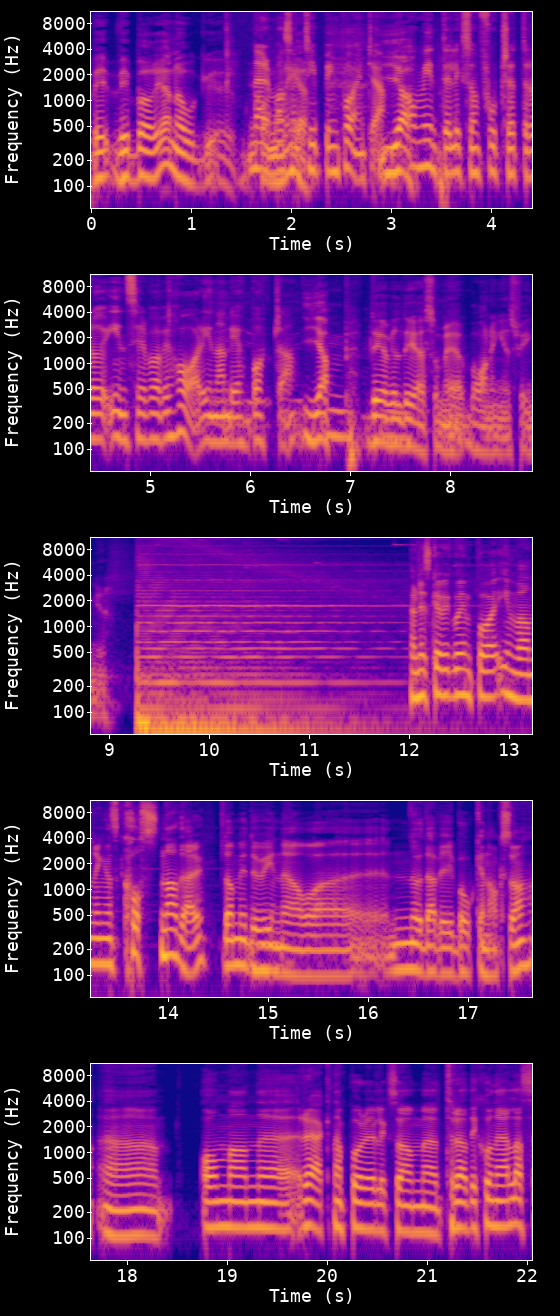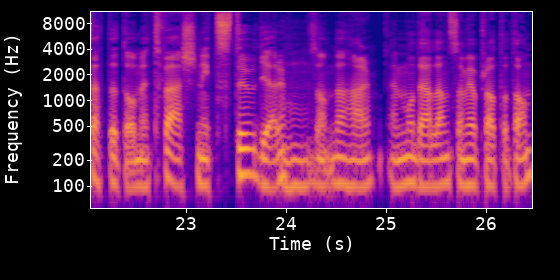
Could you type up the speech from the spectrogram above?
vi, vi börjar nog eh, Närma oss en tipping point, ja. Ja. Om vi inte liksom fortsätter och inser vad vi har innan det är borta. Japp, det är väl det som är varningens finger. Hörrni, ska vi gå in på invandringens kostnader? De är du inne och eh, nuddar vid i boken också. Eh, om man räknar på det liksom traditionella sättet då med tvärsnittsstudier, som den här modellen som vi har pratat om.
